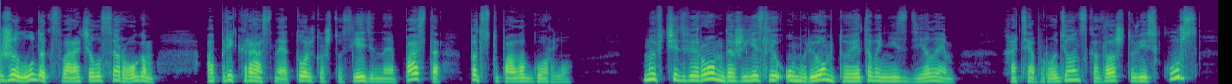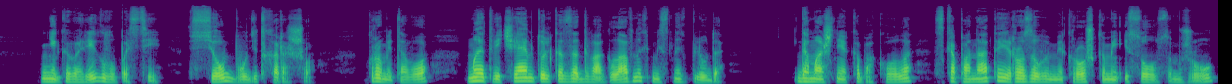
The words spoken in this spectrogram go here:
Желудок сворачивался рогом, а прекрасная только что съеденная паста подступала к горлу. Мы вчетвером, даже если умрем, то этого не сделаем. Хотя вроде он сказал, что весь курс... Не говори глупостей, все будет хорошо. Кроме того, мы отвечаем только за два главных мясных блюда. Домашняя кабакола с капонатой, розовыми крошками и соусом жу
